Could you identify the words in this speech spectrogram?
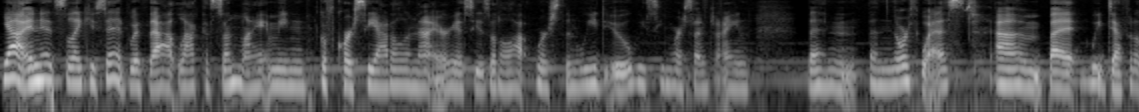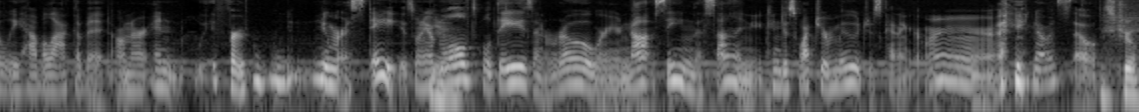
Yeah, and it's like you said, with that lack of sunlight. I mean, of course, Seattle in that area sees it a lot worse than we do. We see more sunshine than than Northwest, um, but we definitely have a lack of it on our and for n- numerous days. When you have yeah. multiple days in a row where you're not seeing the sun, you can just watch your mood just kind of go, you know. So it's true.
